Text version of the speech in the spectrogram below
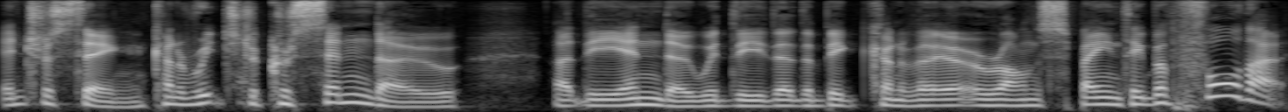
Interesting. Kind of reached a crescendo at the endo with the, the, the big kind of uh, Iran Spain thing. But before that,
